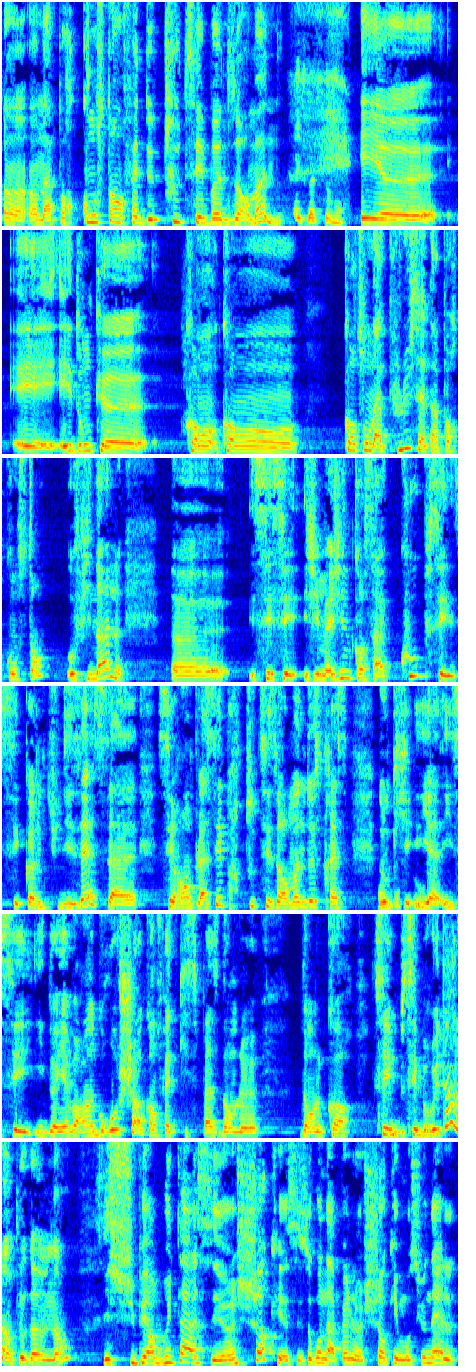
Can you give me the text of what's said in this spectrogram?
un, un, apport constant en fait de toutes ces bonnes hormones. Exactement. Et euh, et, et, donc quand quand quand on n'a plus cet apport constant, au final, euh, c'est, j'imagine quand ça coupe, c'est, c'est comme tu disais, ça, c'est remplacé par toutes ces hormones de stress. Donc il y a, il, c'est, il doit y avoir un gros choc en fait qui se passe dans le dans le corps. C'est, c'est brutal un peu quand même, non? C'est super brutal, c'est un choc, c'est ce qu'on appelle un choc émotionnel.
